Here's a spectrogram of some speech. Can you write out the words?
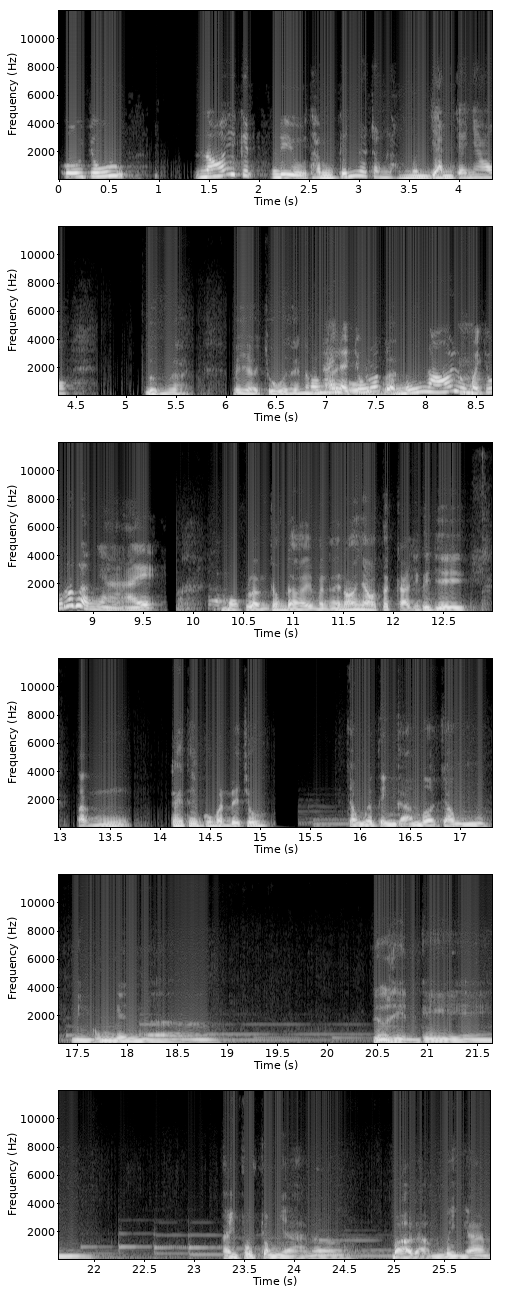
cô chú nói cái điều thầm kín ở trong lòng mình dành cho nhau. Đúng rồi. Bây giờ chú có thể nắm con thấy là cô chú rất là lên. muốn nói luôn mà chú rất là ngại. Một lần trong đời mình hãy nói nhau tất cả những cái gì tận trái tim của mình đi chú. Trong cái tình cảm vợ chồng mình cũng nên ờ, giữ gìn cái hạnh phúc trong nhà nó bảo đảm bình an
